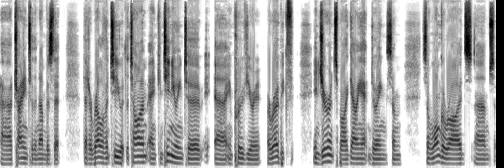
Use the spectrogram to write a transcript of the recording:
uh, training to the numbers that that are relevant to you at the time and continuing to uh, improve your aerobic endurance by going out and doing some some longer rides, um, so,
